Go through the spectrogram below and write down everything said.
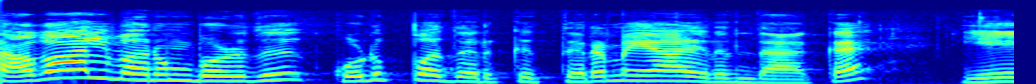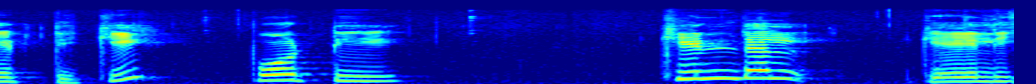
சவால் வரும்பொழுது கொடுப்பதற்கு திறமையாக இருந்தாக்க ஏட்டிக்கு போட்டி. கிண்டல் கேலி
